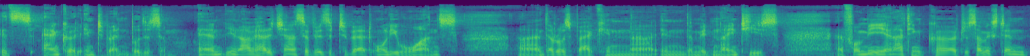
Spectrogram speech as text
it's anchored in Tibetan Buddhism. And you know, I've had a chance to visit Tibet only once uh, and that was back in uh, in the mid 90s. And for me, and I think uh, to some extent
